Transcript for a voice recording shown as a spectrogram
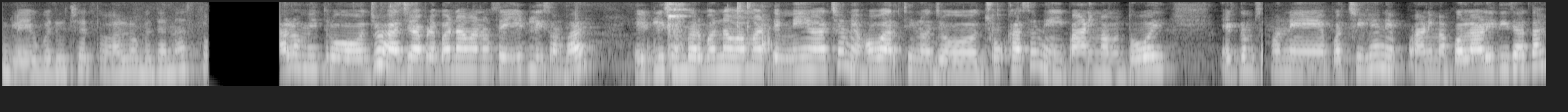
એટલે એવું બધું છે. તો હાલો, બધા નાસ્તો. હાલો મિત્રો, જો આજે આપણે બનાવવાનો છે ઈડલી સંભાર. ઈડલી સંભાર બનાવવા માટે મેં આ છે ને સવારથીનો જો ચોખા છે ને એ પાણીમાં ધોઈ એકદમ અને પછી છે ને પાણીમાં પલાળી દીધા હતા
